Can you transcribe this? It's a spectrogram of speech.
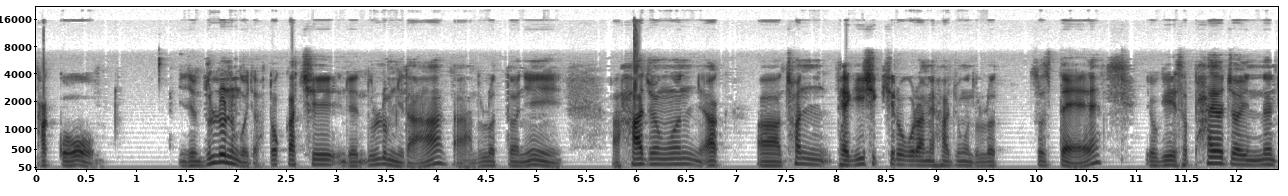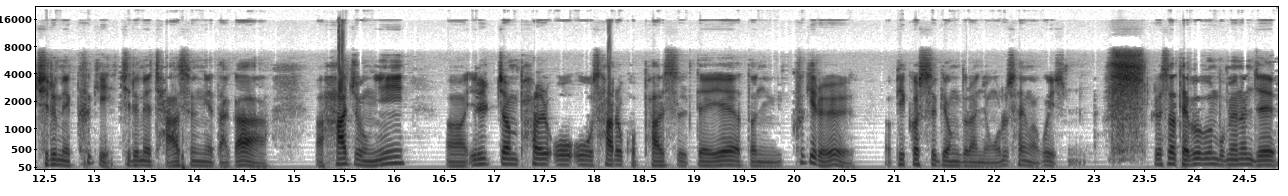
갖고 이제 누르는 거죠. 똑같이 이제 누릅니다. 아, 눌렀더니 아, 하중은 약 아, 1120kg의 하중을 눌렀을 때 여기에서 파여져 있는 지름의 크기, 지름의 자승에다가 아, 하중이 어, 1.8554를 곱했을 때의 어떤 크기를 비커스 경도라는 용어를 사용하고 있습니다. 그래서 대부분 보면은 이제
